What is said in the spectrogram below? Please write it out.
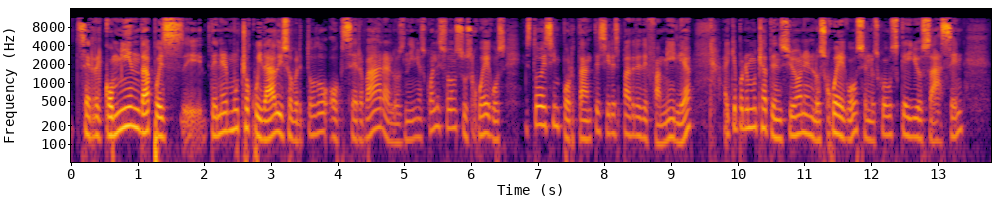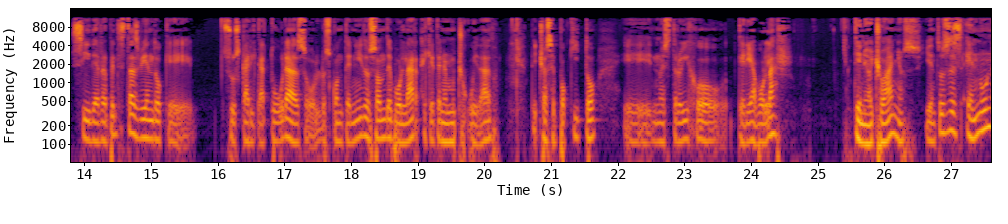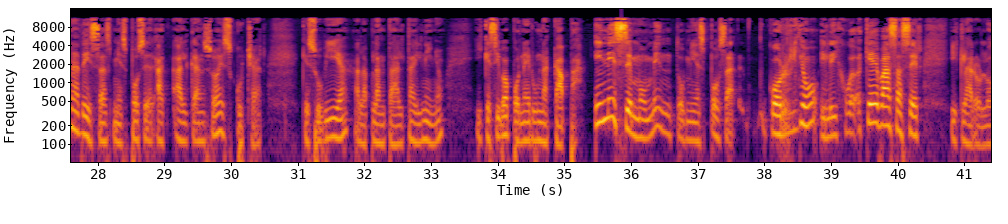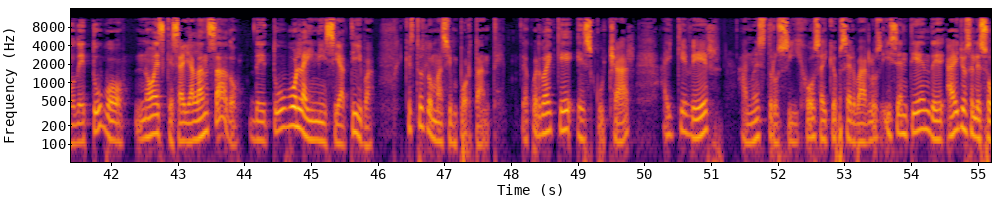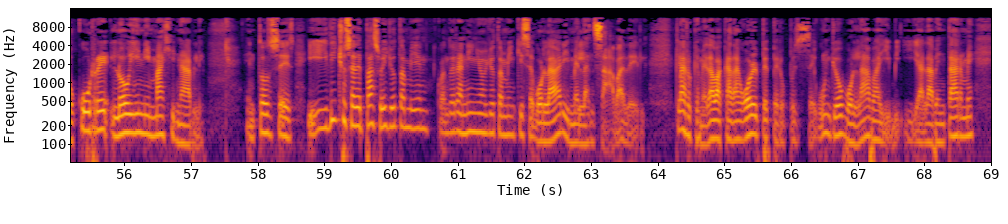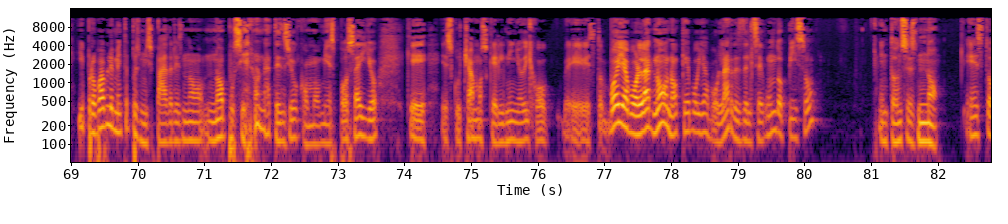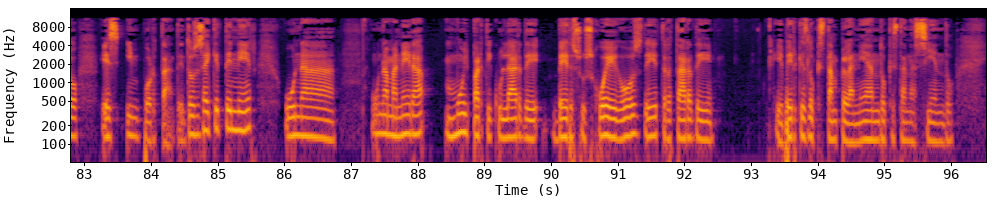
se recomienda pues eh, tener mucho cuidado y sobre todo observar a los niños cuáles son sus juegos. Esto es importante si eres padre de familia. Hay que poner mucha atención en los juegos, en los juegos que ellos hacen. Si de repente estás viendo que sus caricaturas o los contenidos son de volar, hay que tener mucho cuidado. De hecho, hace poquito eh, nuestro hijo quería volar. Tiene ocho años. Y entonces en una de esas mi esposa alcanzó a escuchar que subía a la planta alta el niño y que se iba a poner una capa. En ese momento mi esposa corrió y le dijo, ¿qué vas a hacer? Y claro, lo detuvo. No es que se haya lanzado, detuvo la iniciativa, que esto es lo más importante. ¿De acuerdo? Hay que escuchar, hay que ver, a nuestros hijos, hay que observarlos y se entiende, a ellos se les ocurre lo inimaginable. Entonces, y dicho sea de paso, ¿eh? yo también, cuando era niño, yo también quise volar y me lanzaba de. Claro que me daba cada golpe, pero pues según yo volaba y, y, al aventarme, y probablemente pues mis padres no, no pusieron atención como mi esposa y yo, que escuchamos que el niño dijo, eh, esto, voy a volar, no, no, que voy a volar desde el segundo piso, entonces, no, esto es importante. Entonces hay que tener una, una manera muy particular de ver sus juegos, de tratar de eh, ver qué es lo que están planeando, qué están haciendo.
